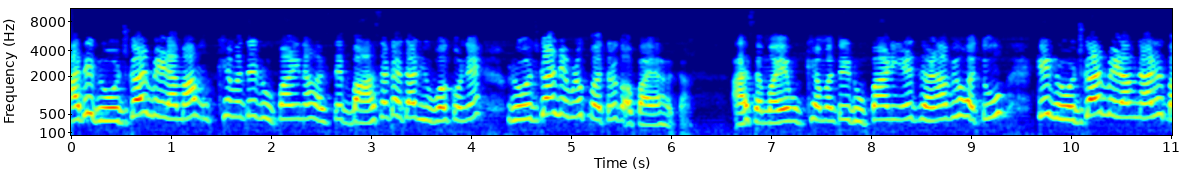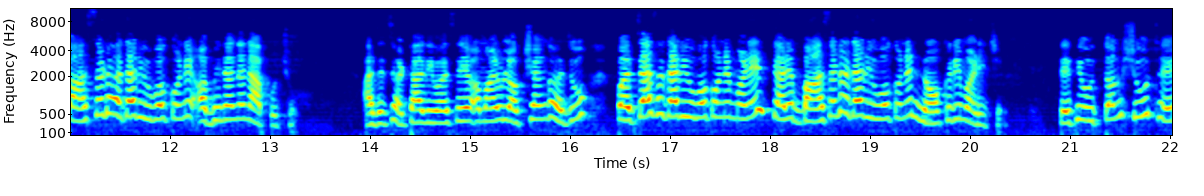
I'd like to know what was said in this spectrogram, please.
આજે રોજગાર મેળામાં મુખ્યમંત્રી રૂપાણીના હસ્તે બાસઠ હજાર યુવકોને રોજગાર નિમણૂક પત્રક અપાયા હતા. આ સમયે મુખ્યમંત્રી રૂપાણીએ જણાવ્યું હતું કે રોજગાર મેળવનાર બાસઠ હજાર યુવકોને અભિનંદન આપું છું. આજે છઠ્ઠા દિવસે અમારું લક્ષ્યાંક હજુ પચાસ હજાર યુવકોને મળે, ત્યારે બાસઠ હજાર યુવકોને નોકરી મળી છે. તેથી ઉત્તમ શું છે?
